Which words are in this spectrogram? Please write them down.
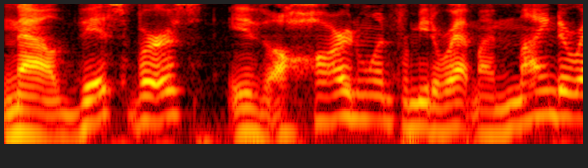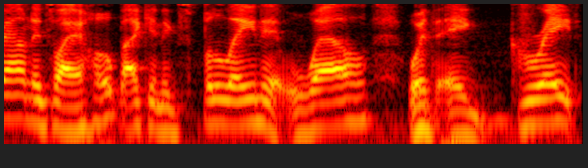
Now, this verse is a hard one for me to wrap my mind around, and so I hope I can explain it well with a great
